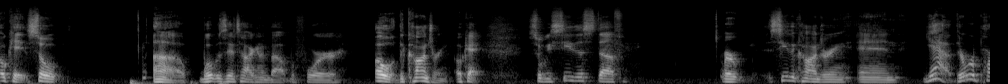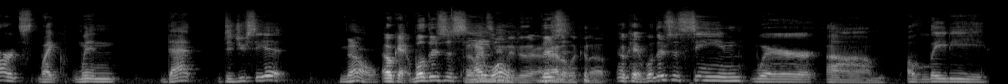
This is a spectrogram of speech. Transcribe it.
okay. So, uh, what was I talking about before? Oh, The Conjuring. Okay, so we see this stuff, or see The Conjuring, and yeah, there were parts like when that. Did you see it? No. Okay. Well, there's a scene. I won't. I had There's- to look it up. Okay, well, there's a scene where um, a lady,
